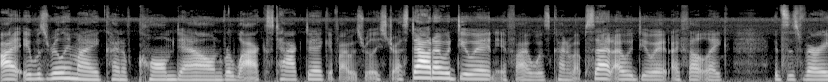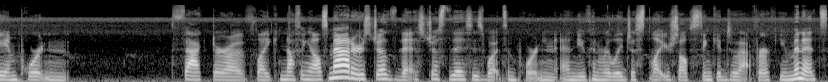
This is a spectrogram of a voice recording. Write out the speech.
I it was really my kind of calm down, relax tactic. If I was really stressed out, I would do it. If I was kind of upset, I would do it. I felt like it's this very important factor of like nothing else matters, just this. Just this is what's important and you can really just let yourself sink into that for a few minutes.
